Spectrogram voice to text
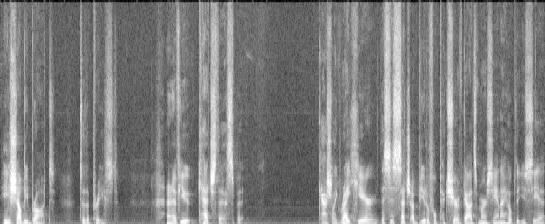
He shall be brought to the priest. I don't know if you catch this, but gosh, like right here, this is such a beautiful picture of God's mercy, and I hope that you see it.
